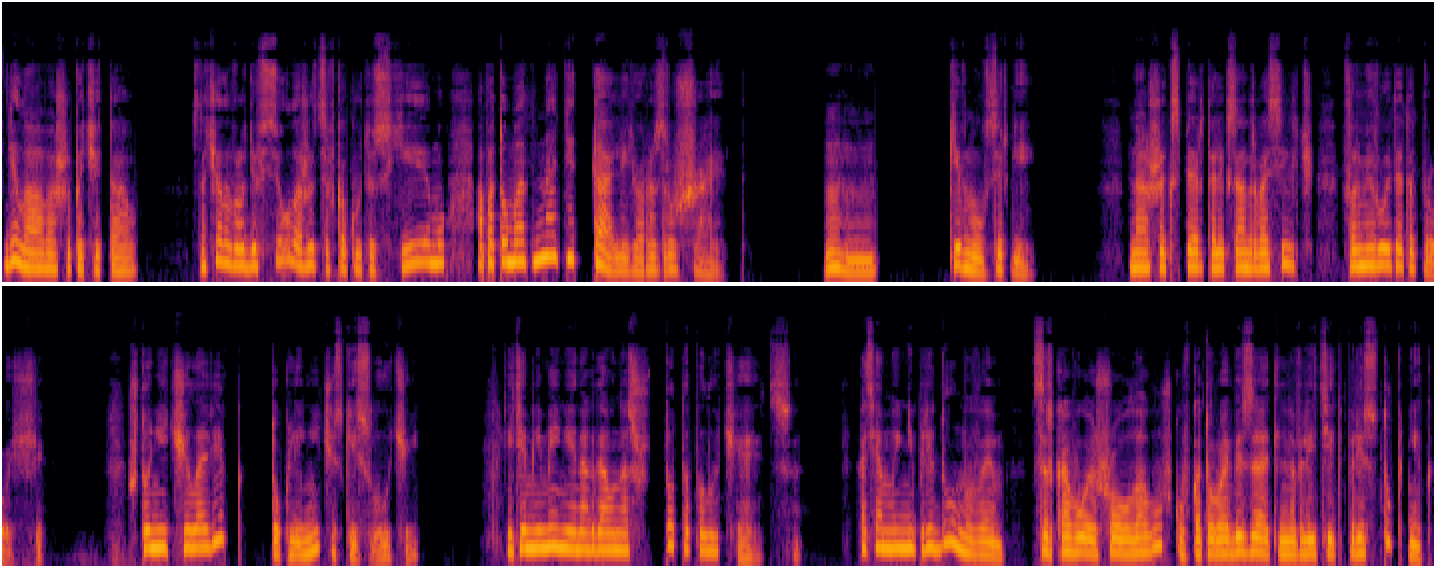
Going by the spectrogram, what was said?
Дела ваши почитал. Сначала вроде все ложится в какую-то схему, а потом одна деталь ее разрушает. — Угу, — кивнул Сергей. Наш эксперт Александр Васильевич формирует это проще. Что не человек, то клинический случай. И тем не менее иногда у нас что-то получается. Хотя мы не придумываем цирковое шоу-ловушку, в которую обязательно влетит преступник,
